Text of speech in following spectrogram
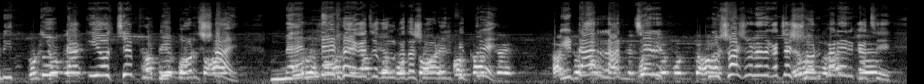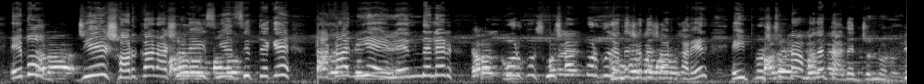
মৃত্যুটা কি হচ্ছে? প্রতি বর্ষায় ম্যান্ডেট হয়ে গেছে কলকাতা শহরের ক্ষেত্রে? এটা রাজ্যের প্রশাসনের কাছে সরকারের কাছে। এবং যে সরকার আসলে এই সিএসসি থেকে টাকা নিয়ে এই লেনদেনের সম্পর্ক সুসম্পর্ক যাদের সাথে সরকারের এই প্রশ্নটা আমাদের তাদের জন্য রয়েছে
